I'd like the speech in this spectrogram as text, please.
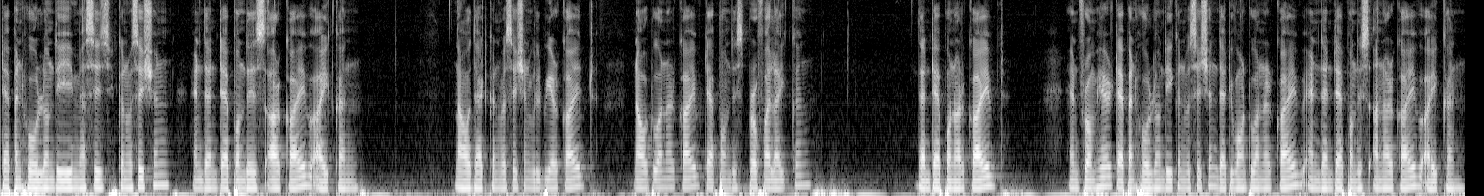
tap and hold on the message conversation. And then tap on this archive icon now that conversation will be archived. Now to unarchive tap on this profile icon then tap on archived and from here tap and hold on the conversation that you want to unarchive and then tap on this unarchive icon.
